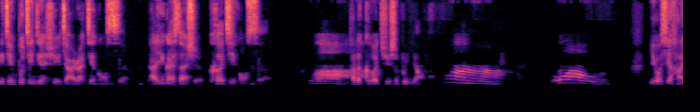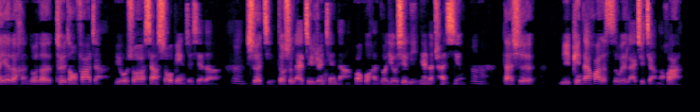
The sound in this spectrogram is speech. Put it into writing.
已经不仅仅是一家软件公司，它应该算是科技公司。哇，它的格局是不一样的。哇，哇哦！游戏行业的很多的推动发展，比如说像手柄这些的设计，嗯、都是来自于任天堂，包括很多游戏理念的创新。嗯，但是以平台化的思维来去讲的话，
